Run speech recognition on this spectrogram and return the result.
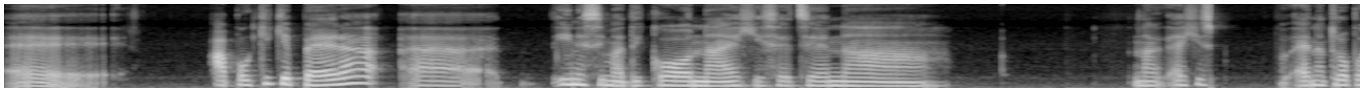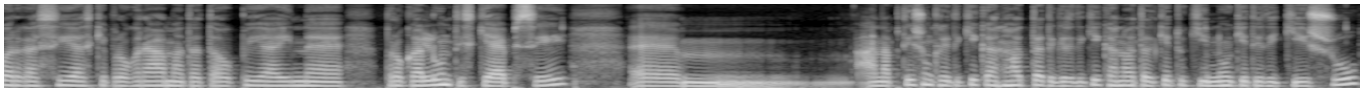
Ε, από εκεί και πέρα ε, είναι σημαντικό να έχεις έτσι ένα... να έχεις ένα τρόπο εργασίας και προγράμματα τα οποία είναι, προκαλούν τη σκέψη, ε, αναπτύσσουν κριτική ικανότητα, την κριτική ικανότητα και του κοινού και τη δική σου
